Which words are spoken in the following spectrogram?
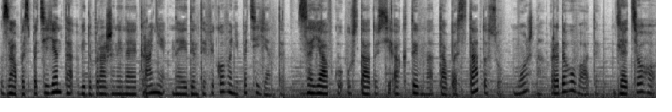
Запис пацієнта відображений на екрані Неідентифіковані пацієнти. Заявку у статусі Активна та без статусу можна редагувати. Для цього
